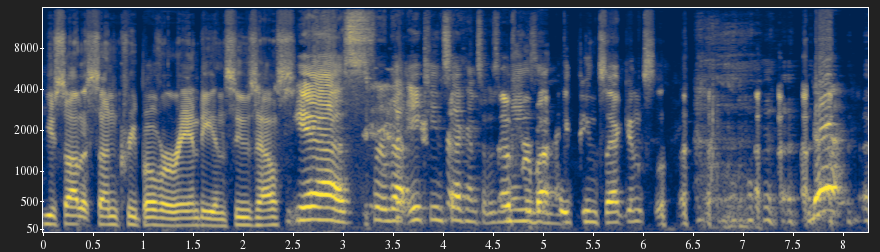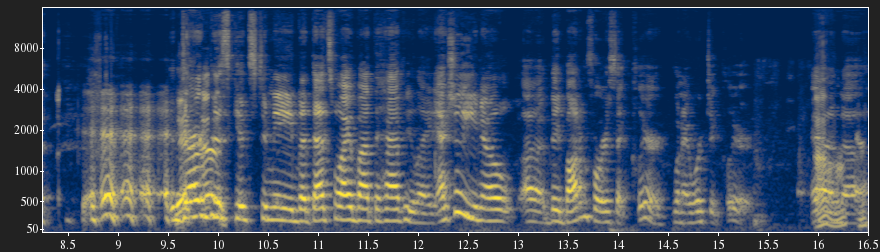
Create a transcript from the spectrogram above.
you saw the sun creep over Randy and Sue's house? Yes, for about 18 seconds. It was amazing. For about 18 seconds. The darkness gets to me, but that's why I bought the Happy Light. Actually, you know, uh, they bought them for us at Clear when I worked at Clear, and Oh, okay. uh,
